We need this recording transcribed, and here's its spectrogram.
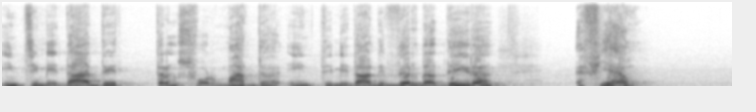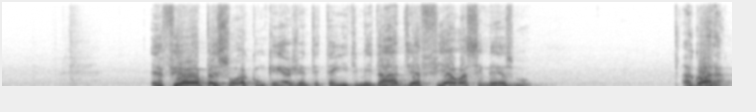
intimidade transformada, intimidade verdadeira é fiel. É fiel à pessoa com quem a gente tem intimidade, é fiel a si mesmo. Agora,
